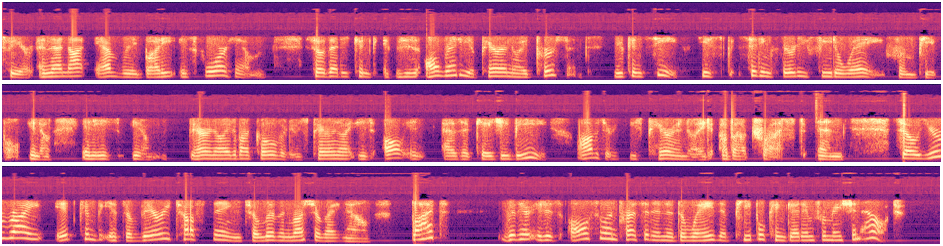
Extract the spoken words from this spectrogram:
sphere, and that not everybody is for him, so that he can. He's already a paranoid person. You can see he's sitting thirty feet away from people, you know, and he's you know paranoid about COVID. He's paranoid. He's oh, all in, as a KGB officer. He's paranoid about trust, and so you're right. It can be. It's a very tough thing to live in Russia right now, but whether it is also unprecedented the way that people can get information out,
